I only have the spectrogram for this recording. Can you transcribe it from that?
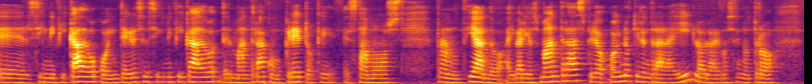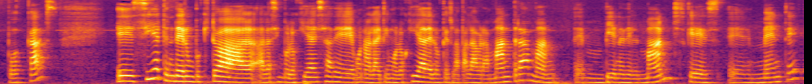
el significado o integres el significado del mantra concreto que estamos pronunciando. Hay varios mantras, pero hoy no quiero entrar ahí, lo hablaremos en otro podcast. Eh, sí atender un poquito a, la simbología esa de, bueno, a la etimología de lo que es la palabra mantra. Man em, viene del mans, que es eh, mente,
